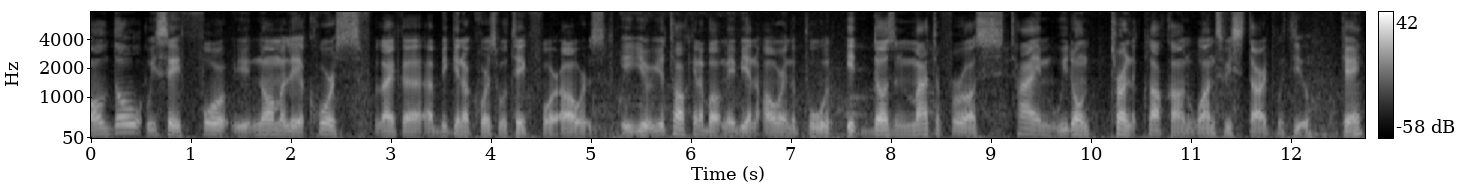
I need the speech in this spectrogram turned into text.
although we say four, normally a course like a, a beginner course will take four hours. You're, you're, talking about maybe an hour in the pool. It doesn't matter for us. Time, we don't turn the clock on once we start with you okay?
